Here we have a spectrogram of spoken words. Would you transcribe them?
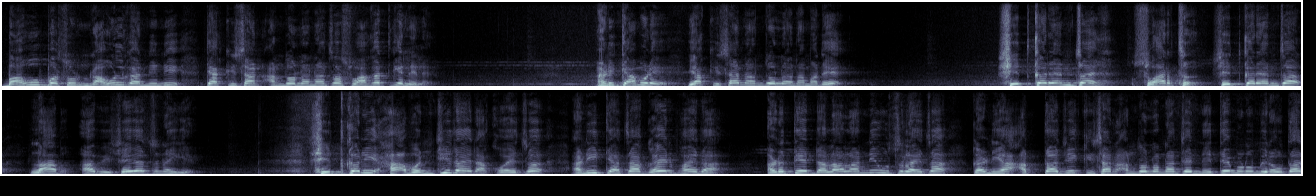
बाहूपासून राहुल गांधींनी त्या किसान आंदोलनाचं स्वागत केलेलं आहे. आणि त्यामुळे या किसान आंदोलनामध्ये शेतकऱ्यांचा स्वार्थ शेतकऱ्यांचा लाभ हा विषयच नाही आहे शेतकरी हा वंचित आहे दाखवायचं आणि त्याचा गैरफायदा अडते दलालांनी उचलायचा कारण या आत्ता जे किसान आंदोलनाचे नेते म्हणून मिरवतात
